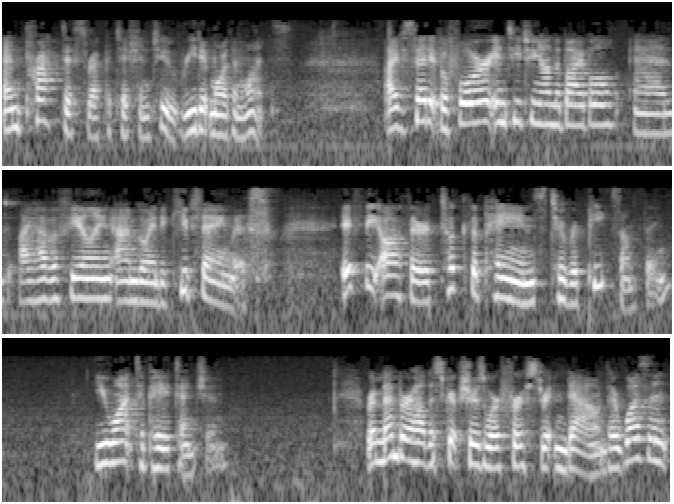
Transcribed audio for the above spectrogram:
and practice repetition too. Read it more than once. I've said it before in teaching on the Bible, and I have a feeling I'm going to keep saying this. If the author took the pains to repeat something, you want to pay attention. Remember how the scriptures were first written down. There wasn't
